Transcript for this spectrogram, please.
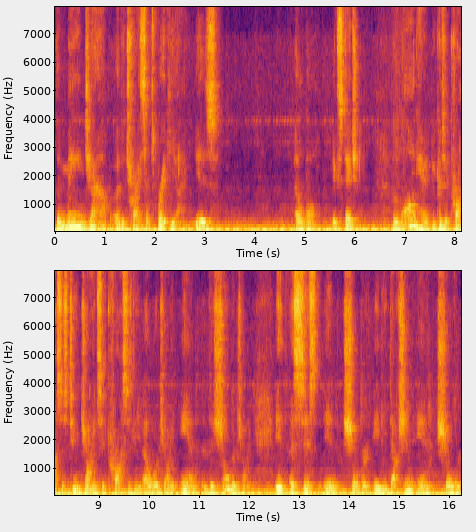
The main job of the triceps brachii is elbow extension. The long head, because it crosses two joints, it crosses the elbow joint and the shoulder joint. It assists in shoulder adduction and shoulder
